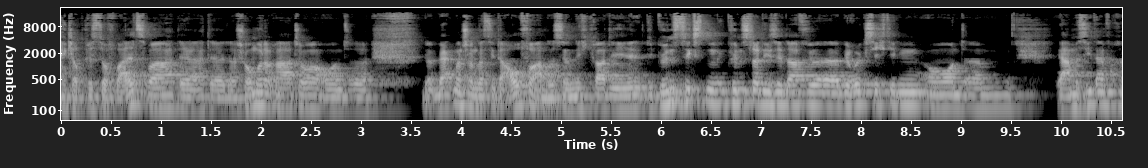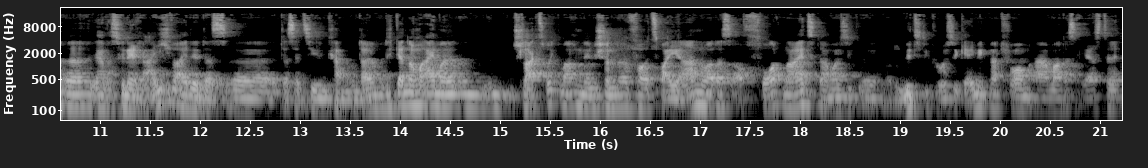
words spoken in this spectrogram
ich glaube, Christoph Walz war der, der, der Showmoderator und äh, da merkt man schon, dass die da auffahren. Das sind nicht gerade die, die günstigsten Künstler, die sie dafür äh, berücksichtigen. Und ähm, ja, man sieht einfach, äh, ja, was für eine Reichweite das, äh, das erzielen kann. Und da würde ich gerne noch mal einmal einen Schlag zurück machen, nämlich schon äh, vor zwei Jahren war das auf Fortnite, damals die, äh, mit die größte Gaming-Plattform, äh, war das erste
